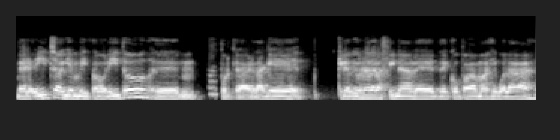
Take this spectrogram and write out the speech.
veredicto, a quién veis favorito, eh, porque la verdad que creo que es una de las finales de Copa más igualadas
